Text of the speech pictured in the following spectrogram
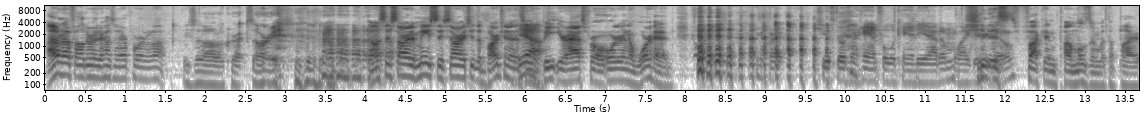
I don't know if El Dorado has an airport or not. He said autocorrect. Sorry. Don't say sorry to me. Say sorry to the bartender that's Yeah. gonna beat your ass for ordering a warhead. She just throws a handful of candy at him, like she just go. fucking pummels him with a pipe.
